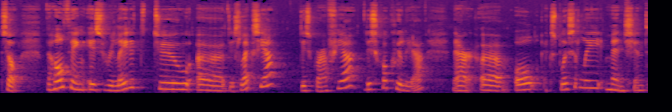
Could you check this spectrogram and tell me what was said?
So, the whole thing is related to uh, dyslexia, dysgraphia, dyscalculia, they're uh, all explicitly mentioned,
